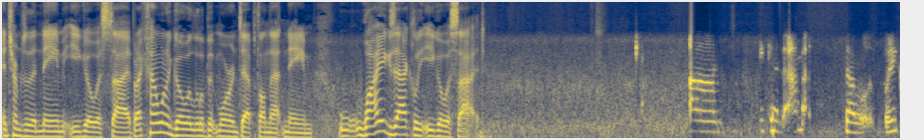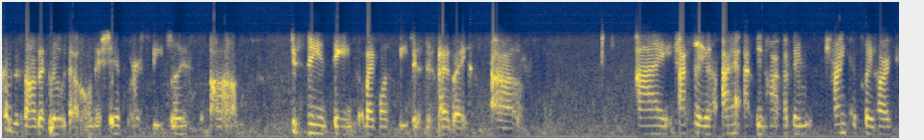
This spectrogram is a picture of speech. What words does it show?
in terms of the name Ego Aside, but I kind of want to go a little bit more in depth on that name. Why exactly Ego Aside? Um, because I'm so when it comes to songs like "Live Without Ownership" or "Speechless," um, just saying things like on speeches, because like um, I actually I, I've been hard, I've been trying to play hard to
